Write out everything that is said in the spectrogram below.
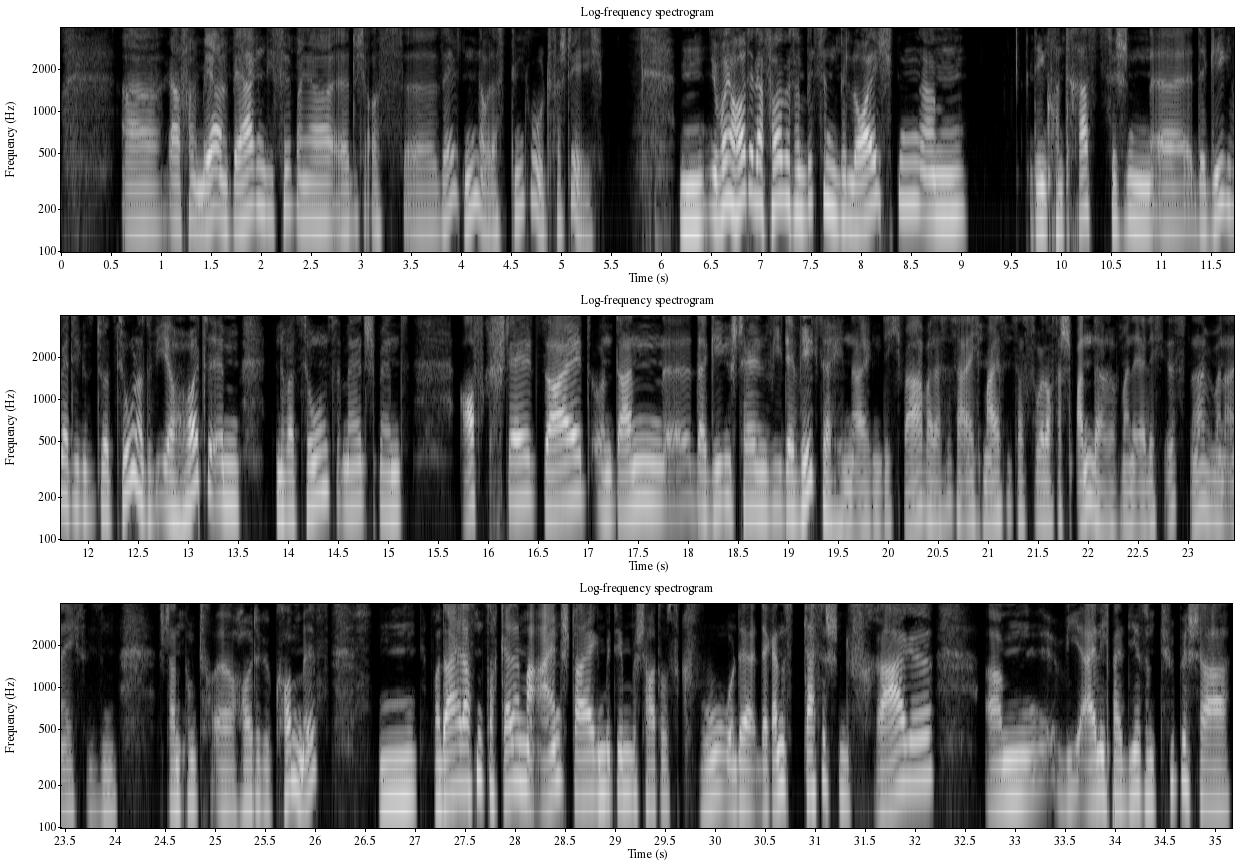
äh, ja, von Meer und Bergen, die findet man ja äh, durchaus äh, selten, aber das klingt gut, verstehe ich. Ähm, wir wollen ja heute in der Folge so ein bisschen beleuchten, ähm, den Kontrast zwischen äh, der gegenwärtigen Situation, also wie ihr heute im Innovationsmanagement aufgestellt seid und dann äh, dagegen stellen, wie der Weg dahin eigentlich war, weil das ist ja eigentlich meistens das sogar noch das Spannendere, wenn man ehrlich ist, ne? wie man eigentlich zu diesem Standpunkt äh, heute gekommen ist. Hm, von daher lass uns doch gerne mal einsteigen mit dem Status Quo und der, der ganz klassischen Frage, ähm, wie eigentlich bei dir so ein typischer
